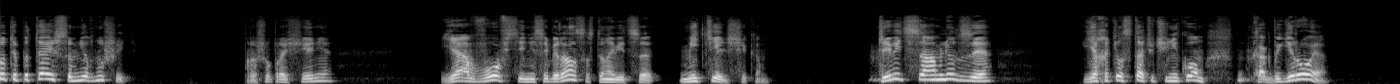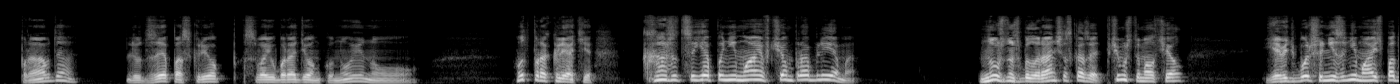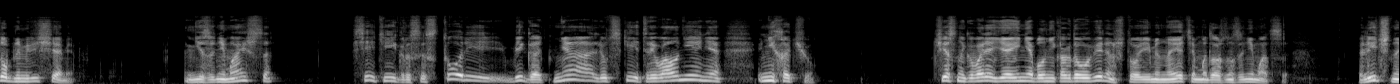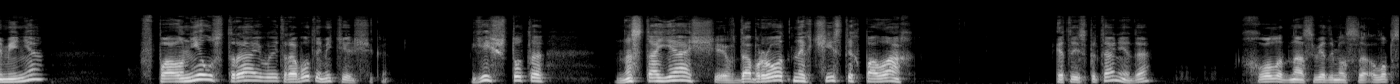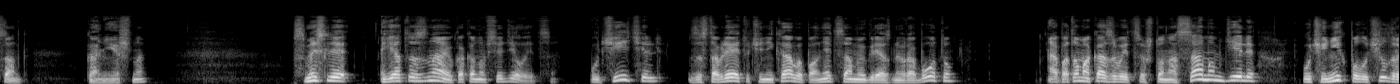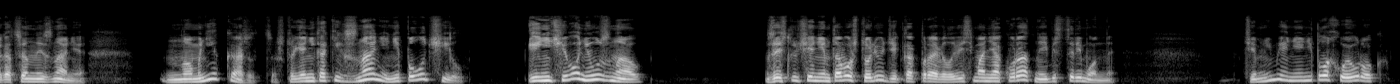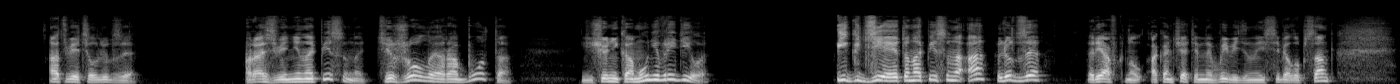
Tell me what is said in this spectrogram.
Что ты пытаешься мне внушить? Прошу прощения. Я вовсе не собирался становиться метельщиком. Ты ведь сам Людзе. Я хотел стать учеником, как бы героя. Правда? Людзе поскреб свою бороденку. Ну и ну. Вот проклятие. Кажется, я понимаю, в чем проблема. Нужно же было раньше сказать. Почему ж ты молчал? Я ведь больше не занимаюсь подобными вещами. Не занимаешься? Все эти игры с историей, беготня, людские треволнения — не хочу. Честно говоря, я и не был никогда уверен, что именно этим мы должны заниматься. Лично меня вполне устраивает работа метельщика. Есть что-то настоящее в добротных чистых полах. Это испытание, да? Холодно осведомился Лобсанг. Конечно. В смысле, я-то знаю, как оно все делается. Учитель заставляет ученика выполнять самую грязную работу — а потом оказывается, что на самом деле ученик получил драгоценные знания. Но мне кажется, что я никаких знаний не получил и ничего не узнал, за исключением того, что люди, как правило, весьма неаккуратны и бесцеремонны. Тем не менее, неплохой урок, — ответил Людзе. Разве не написано «тяжелая работа еще никому не вредила»? И где это написано, а, Людзе? — рявкнул окончательно выведенный из себя Лупсанг.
